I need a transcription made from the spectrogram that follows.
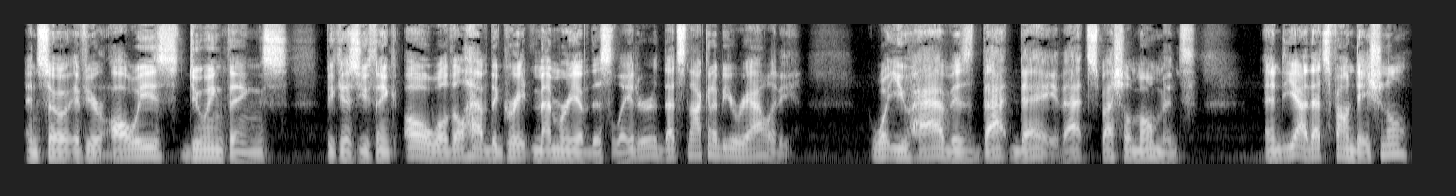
And so if you're always doing things because you think, oh, well, they'll have the great memory of this later, that's not going to be reality. What you have is that day, that special moment. And yeah, that's foundational.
